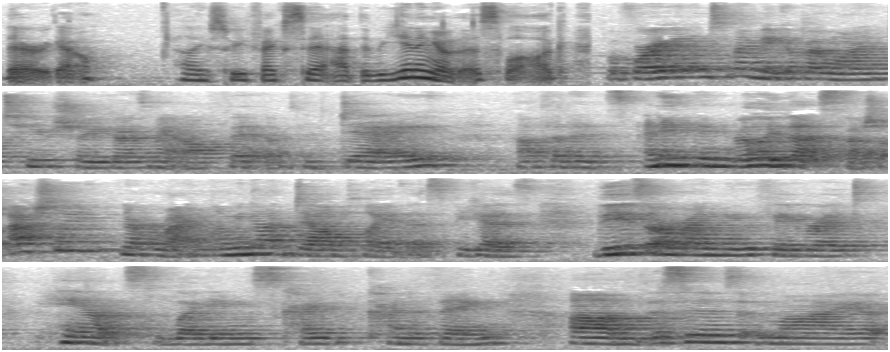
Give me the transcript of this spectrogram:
there we go. At least we fixed it at the beginning of this vlog. Before I get into my makeup, I wanted to show you guys my outfit of the day. Not that it's anything really that special. Actually, never mind. Let me not downplay this because these are my new favorite pants, leggings kind, of thing. Um, this is my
